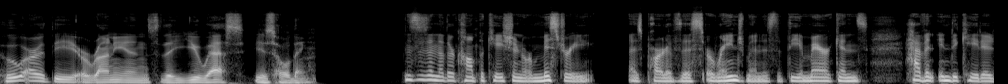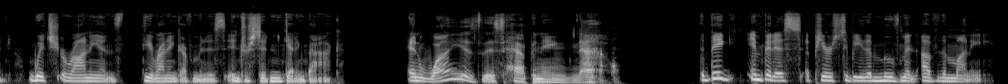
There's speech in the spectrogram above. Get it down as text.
Who are the Iranians the U.S. is holding? This is another complication or mystery as part of this arrangement is that the Americans haven't indicated which Iranians the Iranian government is interested in getting back. And why is this happening now? The big impetus appears to be the movement of the money.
